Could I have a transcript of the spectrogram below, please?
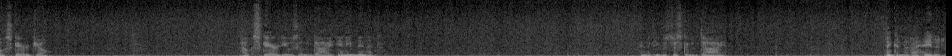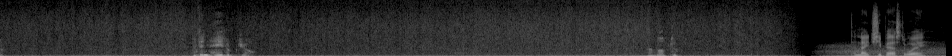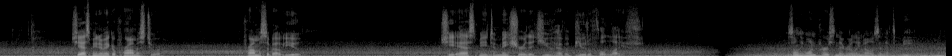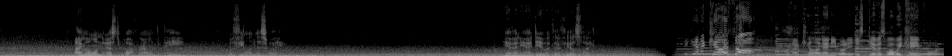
was scared, Joe. I was scared he was going to die any minute. And that he was just going to die thinking that I hated him. I didn't hate him, Joe. I loved him. The night she passed away, she asked me to make a promise to her. A promise about you. She asked me to make sure that you have a beautiful life. There's only one person that really knows, and that's me. I'm the one that has to walk around with the pain of feeling this way. You have any idea what that feels like? They're gonna kill us all! We're not killing anybody. Just give us what we came for.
